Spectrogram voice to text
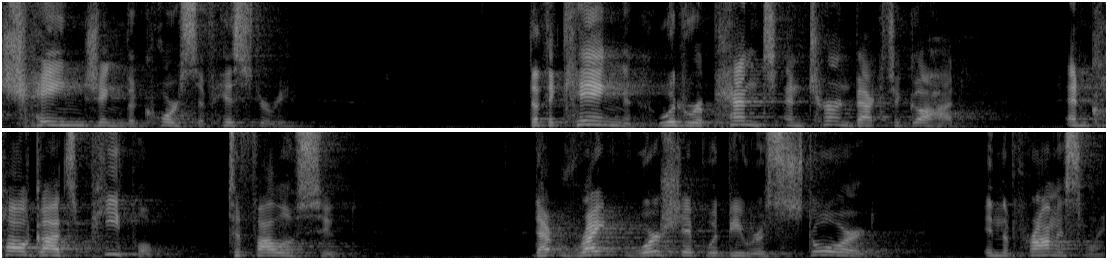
changing the course of history. That the king would repent and turn back to God and call God's people to follow suit. that right worship would be restored in the promised land.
